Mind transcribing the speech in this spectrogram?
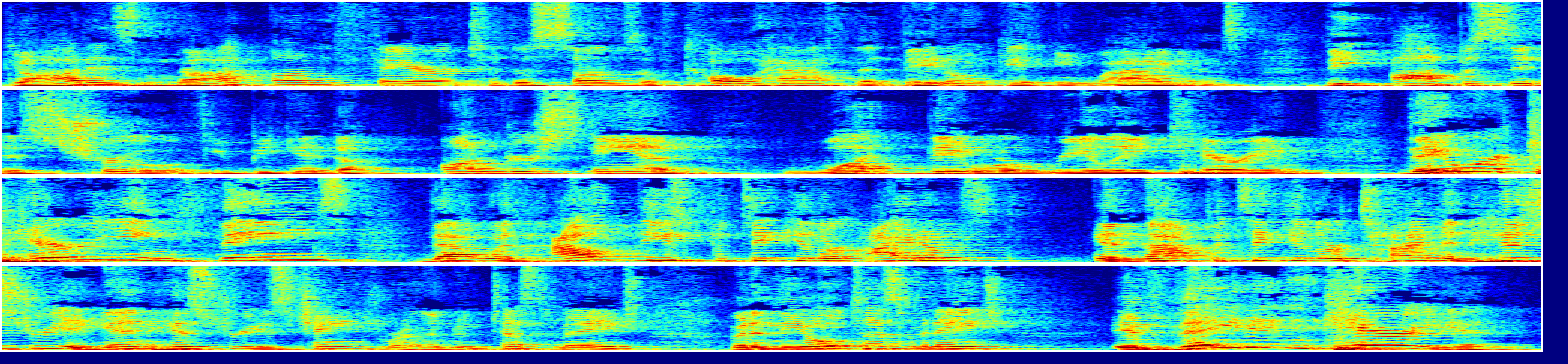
God is not unfair to the sons of Kohath that they don't get any wagons. The opposite is true if you begin to understand what they were really carrying. They were carrying things that without these particular items, in that particular time in history, again, history has changed. We're in the New Testament age, but in the Old Testament age, if they didn't carry it,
